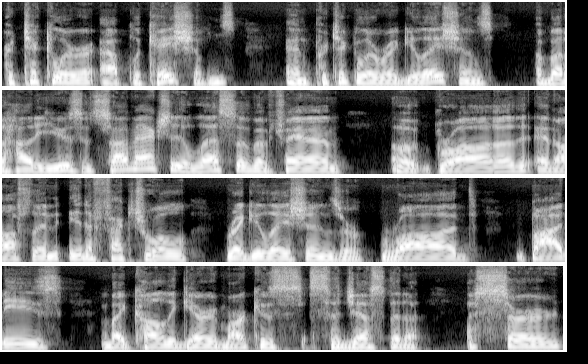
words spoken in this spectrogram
particular applications and particular regulations about how to use it. So I'm actually less of a fan of broad and often ineffectual regulations or broad bodies. My colleague Gary Marcus suggests that a, a CERN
